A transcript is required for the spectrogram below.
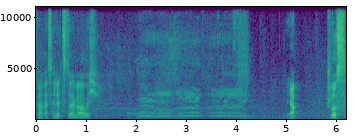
So, da ist der letzte, glaube ich. Ja. Schluss.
